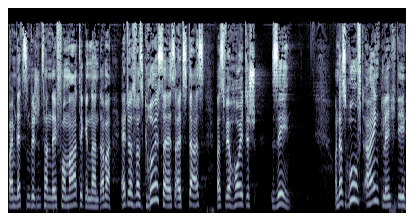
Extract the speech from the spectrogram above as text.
beim letzten Vision Sunday Formate genannt, aber etwas, was größer ist als das, was wir heute sehen. Und das ruft eigentlich die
